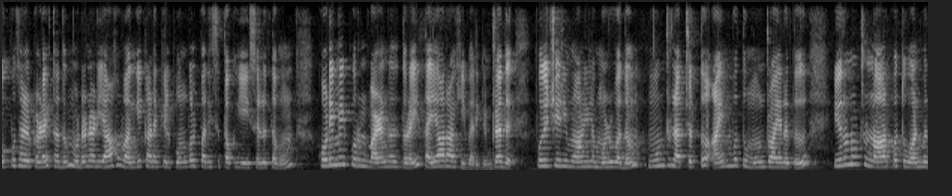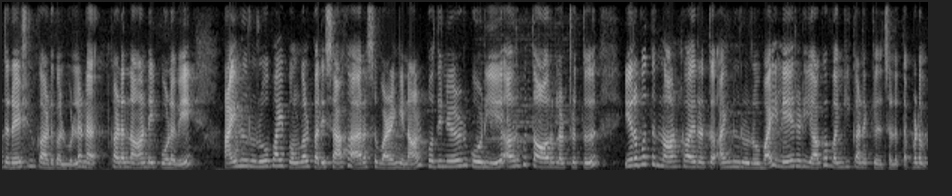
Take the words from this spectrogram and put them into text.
ஒப்புதல் கிடைத்ததும் உடனடியாக வங்கிக் கணக்கில் பொங்கல் பரிசு தொகையை செலுத்தவும் குடிமைப் பொருள் வழங்கல் துறை தயாராகி வருகின்றது. புதுச்சேரி மாநிலம் முழுவதும் மூன்று லட்சத்து ஐம்பத்து மூன்றாயிரத்து இருநூற்று நாற்பத்து ஒன்பது ரேஷன் கார்டுகள் உள்ளன. கடந்த ஆண்டைப் போலவே ஐநூறு ரூபாய் பொங்கல் பரிசாக அரசு வழங்கினால் பதினேழு கோடியே அறுபத்தி ஆறு லட்சத்து இருபத்து நான்காயிரத்து ஐநூறு ரூபாய் நேரடியாக வங்கிக் கணக்கில் செலுத்தப்படும்.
